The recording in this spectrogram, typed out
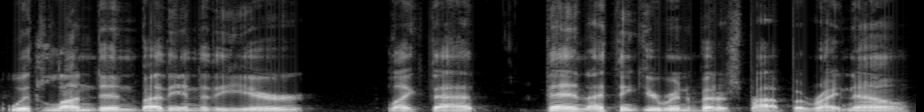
with London by the end of the year like that. Then I think you're in a better spot. But right now,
